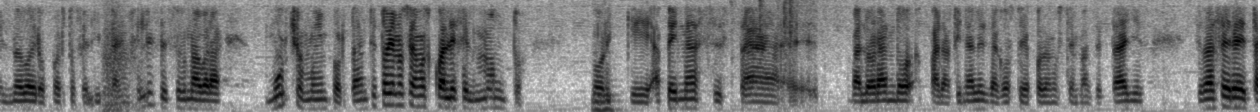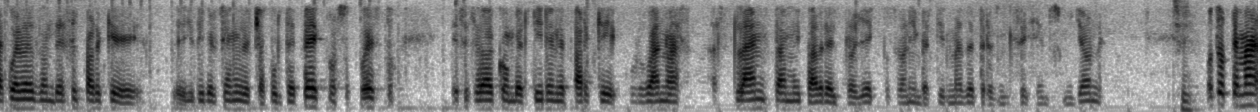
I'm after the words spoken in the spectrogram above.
el nuevo aeropuerto Felipe Ángeles. Es una obra mucho, muy importante. Todavía no sabemos cuál es el monto, porque apenas se está eh, valorando para finales de agosto, ya podemos tener más detalles. Se va a hacer, eh, ¿te acuerdas donde es el parque de diversiones de Chapultepec, por supuesto? Ese se va a convertir en el parque urbano Aztlán, está muy padre el proyecto, se van a invertir más de 3.600 millones. Otro tema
